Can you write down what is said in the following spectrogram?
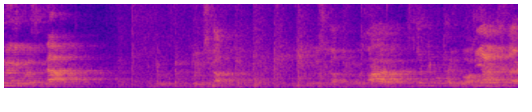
7명이 모였습니다. 모입시다. 모입시다. 아, 수천 리포터 일로 와. 뒤에 앉을까요?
